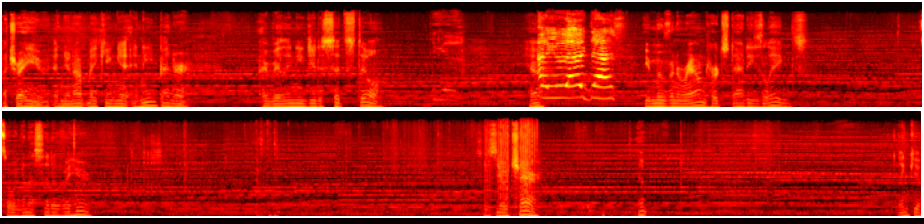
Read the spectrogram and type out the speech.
Betray you, and you're not making it any better. I really need you to sit still. Yeah. You moving around hurts daddy's legs. So we're gonna sit over here. This is your chair. Yep. Thank you.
